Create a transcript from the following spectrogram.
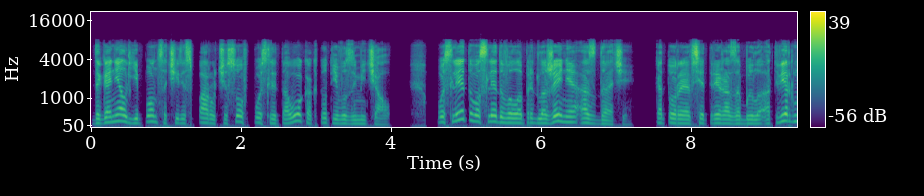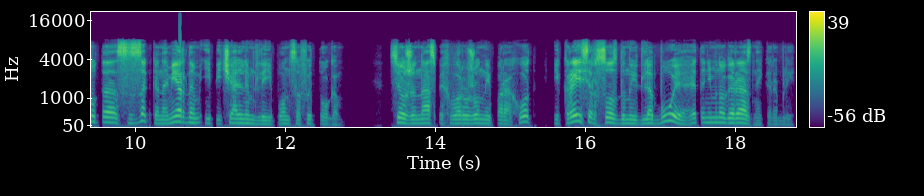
догонял японца через пару часов после того, как тот его замечал. После этого следовало предложение о сдаче которое все три раза было отвергнуто с закономерным и печальным для японцев итогом. Все же наспех вооруженный пароход и крейсер, созданный для боя, это немного разные корабли.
